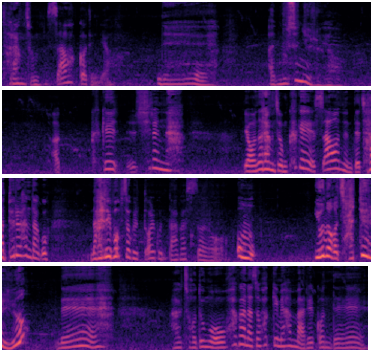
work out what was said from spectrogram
저랑 좀 싸웠거든요. 네. 아, 무슨 일로요? 아, 그게 실은 연아랑 좀 크게 싸웠는데 자퇴를 한다고 난리법석을 떨고 나갔어요. 어머, 연아가 자퇴를요? 네. 아, 저도 뭐 화가 나서 홧김에 한 말일 건데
